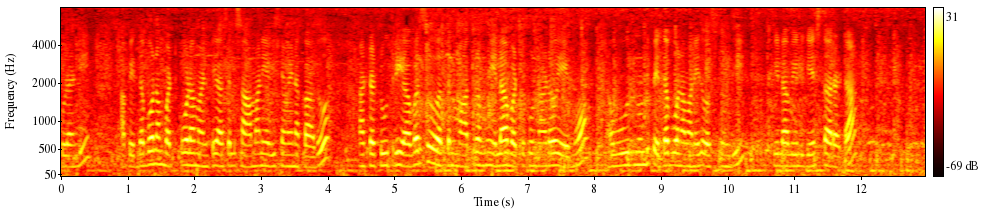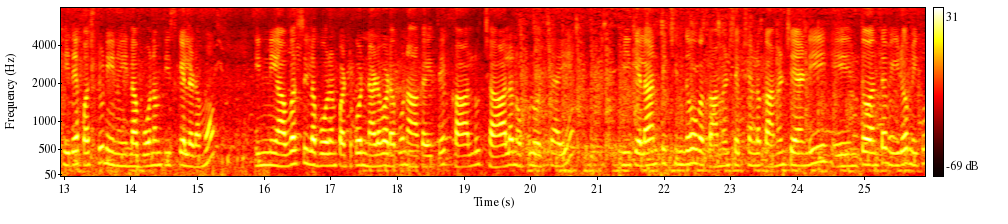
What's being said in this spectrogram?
చూడండి. ఆ పెద్ద బోనం పట్టుకోవడం అంటే అసలు సామాన్య విషయమైన కాదు. అట్లా టూ త్రీ అవర్స్ అతను మాత్రం ఎలా పట్టుకున్నాడో ఏమో ఆ ఊరు నుండి పెద్ద బోనం అనేది వస్తుంది. ఇలా వీళ్ళు చేస్తారట. ఇదే ఫస్ట్ నేను ఇలా బోనం తీసుకెళ్ళడము. ఇన్ని అవర్స్ ఇలా బోనం పట్టుకొని నడవడకు నాకైతే కాళ్ళు చాలా నొప్పులు వచ్చాయి. మీకు ఎలా అనిపించిందో ఒక కామెంట్ సెక్షన్లో కామెంట్ చేయండి. ఎంతో అంత వీడియో మీకు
